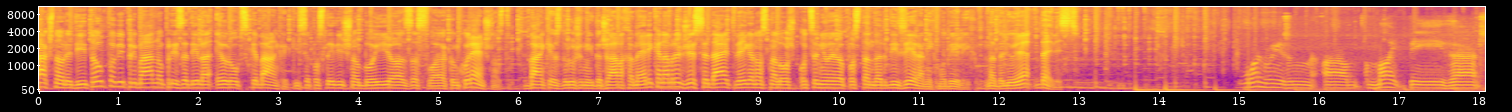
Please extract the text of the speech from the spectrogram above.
Takšna ureditev pa bi primarno prizadela evropske banke, ki se posledično bojijo za svojo konkurenčnost. Banke v Združenih državah Amerike namreč že sedaj tveganost naložb ocenjujejo po standardiziranih modelih. Nadaljuje Davis. One reason um, might be that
